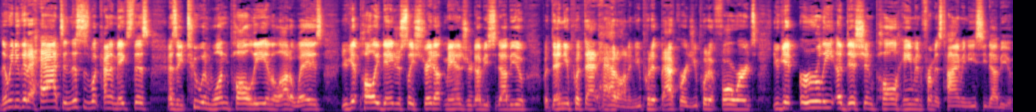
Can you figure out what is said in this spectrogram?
Then we do get a hat, and this is what kind of makes this as a two-in-one Paul Paulie in a lot of ways. You get Paulie Dangerously straight up manager WCW, but then you put that hat on him. You put it backwards, you put it forwards. You get early edition Paul Heyman from his time in ECW.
